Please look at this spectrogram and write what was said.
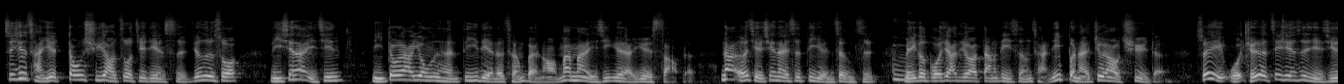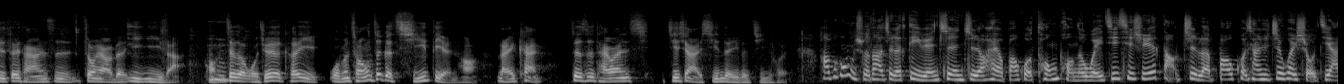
这些产业都需要做这件事。就是说，你现在已经你都要用很低廉的成本哦，慢慢已经越来越少了。那而且现在是地缘政治，每个国家就要当地生产，你本来就要去的。所以我觉得这件事情其实对台湾是重要的意义啦。好，这个我觉得可以，我们从这个起点哈来看，这是台湾。接下来新的一个机会。好，不过我们说到这个地缘政治，还有包括通膨的危机，其实也导致了包括像是智慧手机啊、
